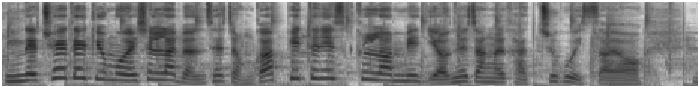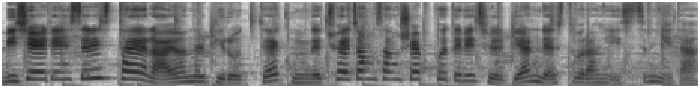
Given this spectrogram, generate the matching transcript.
국내 최대 규모의 신라 면세점과 피트니스 클럽 및 연회장을 갖추고 있어요. 미쉐린 3스타의 라연을 비롯해 국내 최정상 셰프들이 즐비한 레스토랑이 있습니다.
